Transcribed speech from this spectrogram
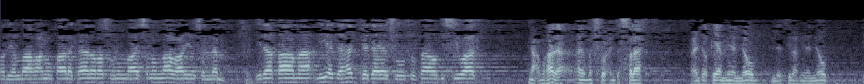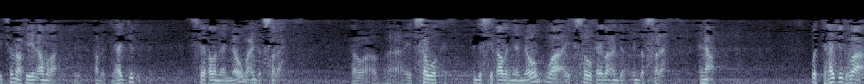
رضي الله عنه قال كان رسول الله صلى الله عليه وسلم إذا قام ليتهجد يشوص فاه بالسواك. نعم وهذا مشروع عند الصلاة وعند القيام من النوم عند الانتباه من النوم يجتمع فيه الأمر قبل التهجد استيقظ من النوم وعند الصلاة. يتسوق عند استيقاظه من النوم ويتسوق أيضا عند عند الصلاة. نعم. والتهجد هو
